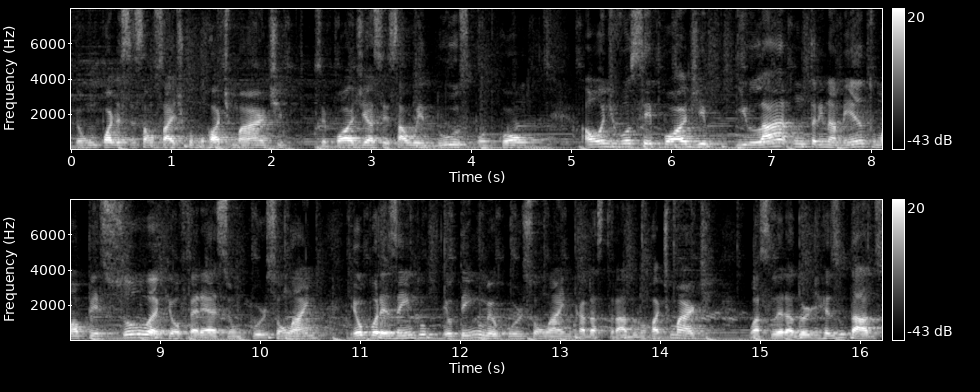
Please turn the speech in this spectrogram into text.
Então pode acessar um site como Hotmart, você pode acessar o eduz.com, aonde você pode ir lá um treinamento, uma pessoa que oferece um curso online. Eu, por exemplo, eu tenho meu curso online cadastrado no Hotmart o acelerador de resultados,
